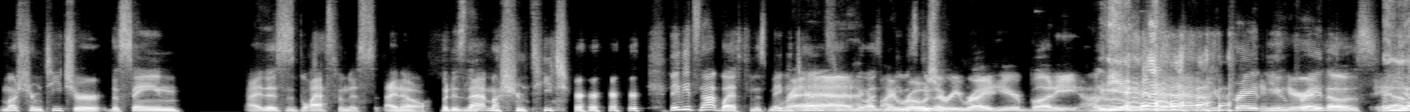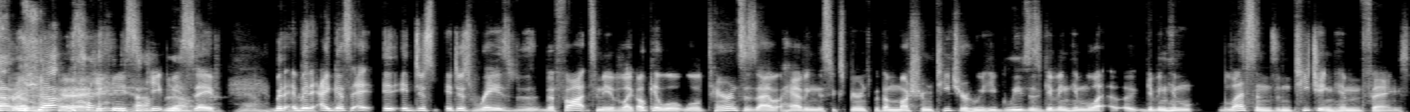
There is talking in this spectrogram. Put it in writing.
mushroom teacher the same I, this is blasphemous, I know, but is that mushroom teacher? maybe it's not blasphemous. Maybe Rad, Terence realize my rosary doing. right here, buddy. Oh, yeah. you pray, Can you, you pray it? those. Yeah, yeah, pray yeah. keep me, yeah, keep me safe. But but I guess it, it just it just raised the, the, thought to me of like, okay, well, well, Terence is out having this experience with a mushroom teacher who he believes is giving him le- uh, giving him lessons and teaching him things,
